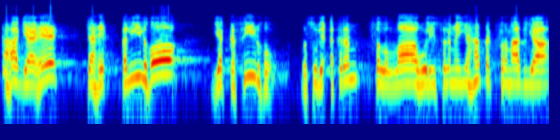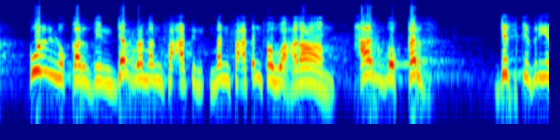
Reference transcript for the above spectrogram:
کہا گیا ہے، چاہے قلیل ہو یا کثیر ہو۔ رسول اکرم صلی اللہ علیہ وسلم نے یہاں تک فرما دیا، کل قرض جر منفعت منفعت فهو حرام۔ ہر وہ قرض جس کے ذریعے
